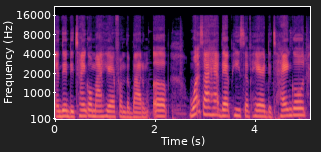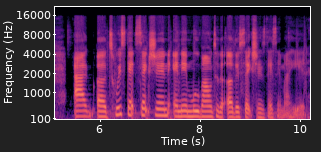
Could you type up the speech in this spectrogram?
and then detangle my hair from the bottom up. Once I have that piece of hair detangled, I uh, twist that section and then move on to the other sections that's in my head.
